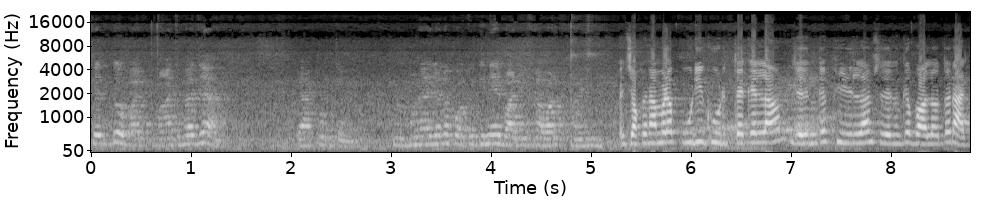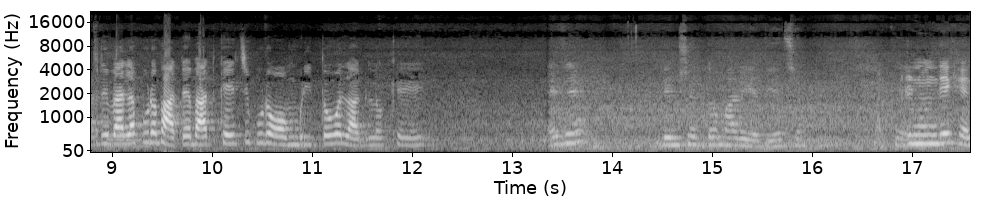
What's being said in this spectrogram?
সেদ্ধ মাছ ভাজা ব্যাপক যখন আমরা পুরী ঘুরতে গেলাম যেদিনকে ফিরলাম সেদিনকে বলো তো রাত্রিবেলা পুরো ভাতে ভাত খেয়েছি পুরো অমৃত লাগল খেয়ে। এই যে ডিম সেদ্ধ মারিয়ে দিয়েছে। নুন দিয়ে খেয়ে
